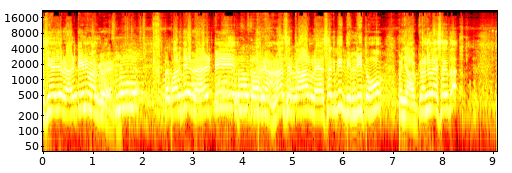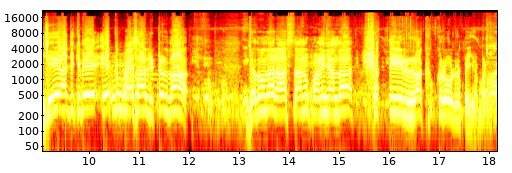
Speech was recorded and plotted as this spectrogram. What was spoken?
ਅਸੀਂ ਅਜੇ ਰਾਇਲਟੀ ਨਹੀਂ ਮੰਗ ਰਹੇ। ਪਰ ਜੇ ਰਾਇਲਟੀ ਹਰਿਆਣਾ ਸਰਕਾਰ ਲੈ ਸਕਦੀ, ਦਿੱਲੀ ਤੋਂ ਪੰਜਾਬ ਕਿਉਂ ਨਹੀਂ ਲੈ ਸਕਦਾ? ਜੇ ਅੱਜ ਕਿਤੇ 1 ਪੈਸਾ ਲੀਟਰ ਦਾ ਜਦੋਂ ਦਾ ਰਾਜਸਥਾਨ ਨੂੰ ਪਾਣੀ ਜਾਂਦਾ 36 ਲੱਖ ਕਰੋੜ ਰੁਪਈਆ ਬਣਦਾ।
